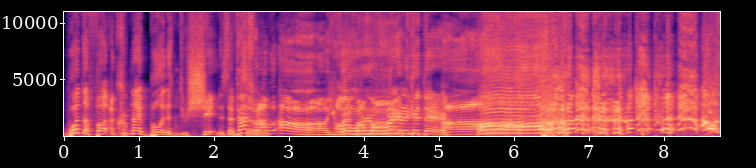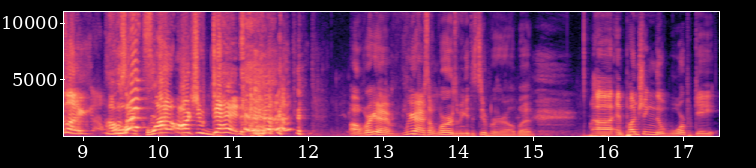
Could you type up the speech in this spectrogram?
What the fuck? A kryptonite bullet doesn't do shit in this episode. That's what I was. Oh, you read Oh, my we're, mind. we're gonna get there. Oh, I was like, I was like, why aren't you dead? oh, we're gonna we're gonna have some words when we get to Supergirl, but uh, and punching the warp gate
